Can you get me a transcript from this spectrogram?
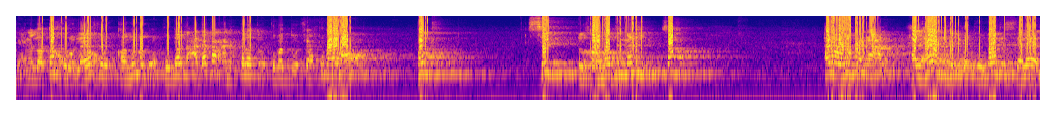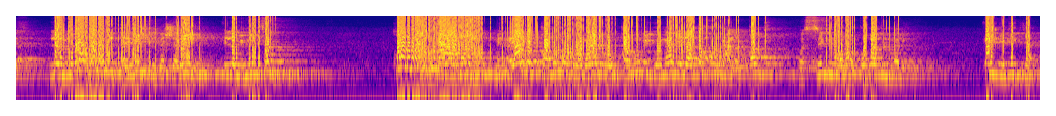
يعني لا تخرج لا يخرج قانون العقوبات عادة عن الثلاث عقوبات دول. في عقوبة رابعة قتل. السجن الغرامات المالية. صح؟ أنا أريد أن أعلم؟ هل هذه العقوبات الثلاث لم تكن في تاريخ البشرية إلا من 100 سنة؟ كل القوانين من أيام القانون الروماني والقانون اليوناني لا تخرج عن القتل والسجن والعقوبات المالية. إيه الجديد يعني؟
